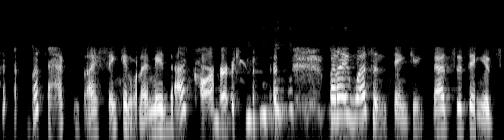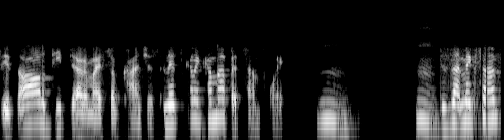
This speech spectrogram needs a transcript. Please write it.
what, what the heck was i thinking when i made that card but i wasn't thinking that's the thing it's it's all deep down in my subconscious and it's going to come up at some point mm. Mm. does that make sense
